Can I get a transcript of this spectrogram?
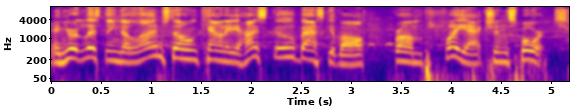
and you're listening to Limestone County High School basketball from Play Action Sports.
